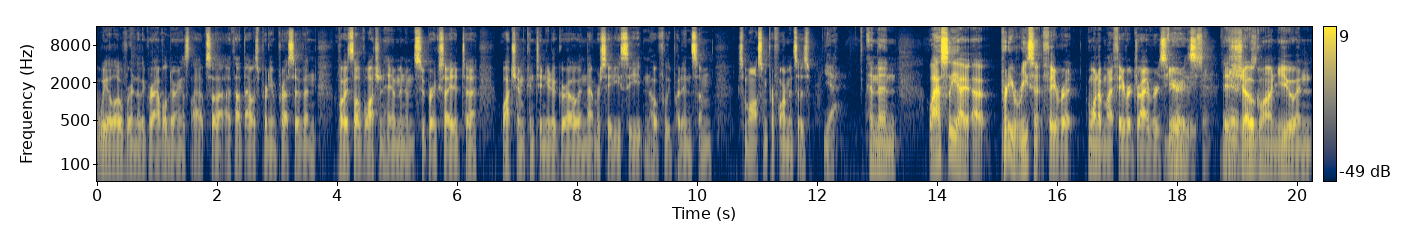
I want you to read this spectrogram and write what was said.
wheel over into the gravel during his lap. So I thought that was pretty impressive, and I've always loved watching him, and I'm super excited to watch him continue to grow in that Mercedes seat and hopefully put in some some awesome performances. Yeah. And then lastly, I a pretty recent favorite, one of my favorite drivers here Very is is Very Zhou Guanyu, and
